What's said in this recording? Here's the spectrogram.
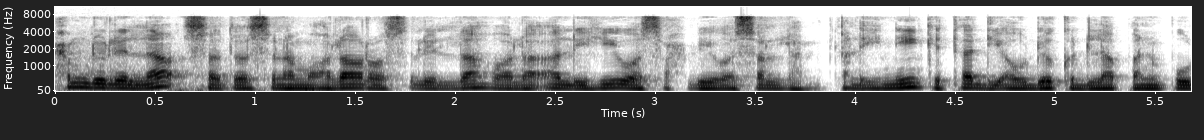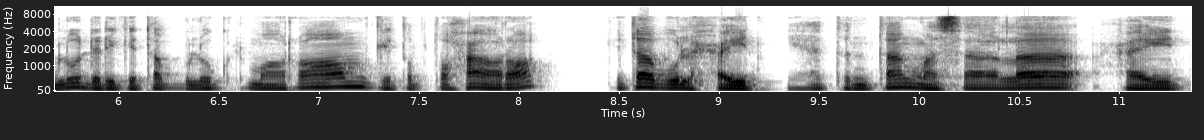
Alhamdulillah, salatu wassalamu ala rasulillah wa ala alihi wa sahbihi. Kali ini kita di audio ke-80 dari kitab Bulughul Maram, kitab Tohara, kitabul haid, ya, tentang masalah haid.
